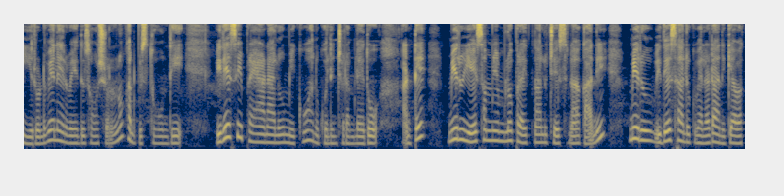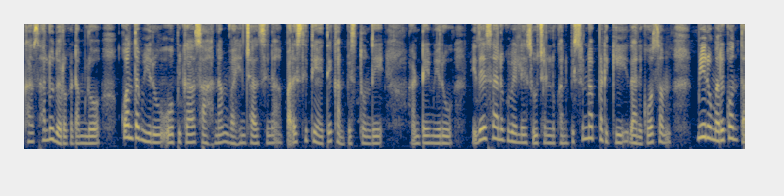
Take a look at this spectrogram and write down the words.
ఈ రెండు వేల ఇరవై ఐదు సంవత్సరంలో కనిపిస్తూ ఉంది. విదేశీ ప్రయాణాలు మీకు అనుకూలించడం లేదు. అంటే మీరు ఏ సమయంలో ప్రయత్నాలు చేసినా కానీ మీరు విదేశాలకు వెళ్ళడానికి అవకాశాలు దొరకడంలో కొంత మీరు ఓపిక సహనం వహించాల్సిన పరిస్థితి అయితే కనిపిస్తుంది. అంటే మీరు విదేశాలకు వెళ్ళే సూచనలు కనిపిస్తున్నప్పటికీ దానికోసం మీరు మరికొంత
